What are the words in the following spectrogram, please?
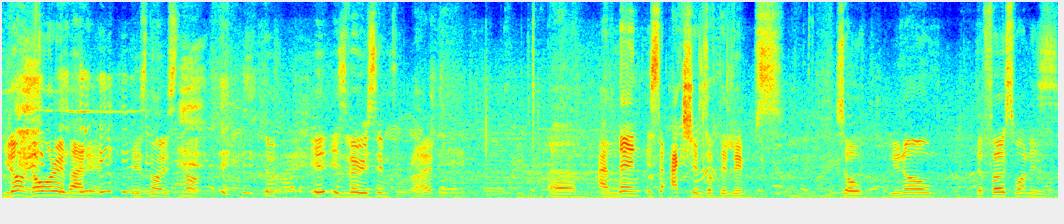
You don't don't worry about it. It's not. It's not. It's very simple, right? Okay. Um, and then it's the actions of the limbs. So you know, the first one is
